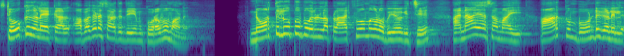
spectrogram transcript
സ്റ്റോക്കുകളേക്കാൾ അപകട സാധ്യതയും കുറവുമാണ്. നോർത്ത് ലൂപ്പ് പോലുള്ള പ്ലാറ്റ്ഫോമുകൾ ഉപയോഗിച്ച് അനായാസമായി ആർക്കും ബോണ്ടുകളിൽ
